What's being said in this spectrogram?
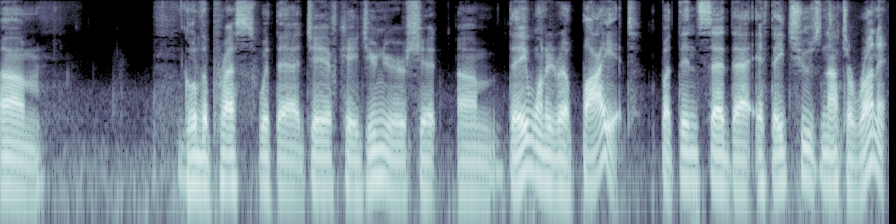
um, go to the press with that JFK Jr. shit, um, they wanted to buy it, but then said that if they choose not to run it,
